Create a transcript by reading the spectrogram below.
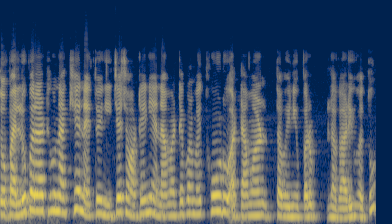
તો પહેલું પરાઠું નાખીએ ને તો એ નીચે ચોંટે નહીં એના માટે પણ મેં થોડું અટામણ તવીની ઉપર લગાડ્યું હતું.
